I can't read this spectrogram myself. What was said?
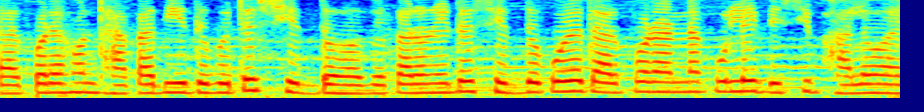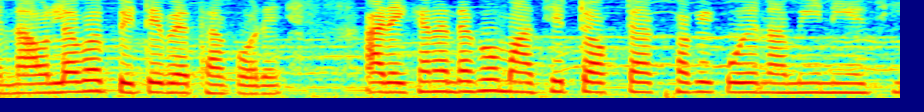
তারপর এখন ঢাকা দিয়ে দেবো, এটা সেদ্ধ হবে। কারণ এটা সেদ্ধ করে তারপর রান্না করলেই বেশি ভালো হয়, না হলে আবার পেটে ব্যথা করে। আর এখানে দেখো মাছের টকটা এক ফাঁকে করে নামিয়ে নিয়েছি,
